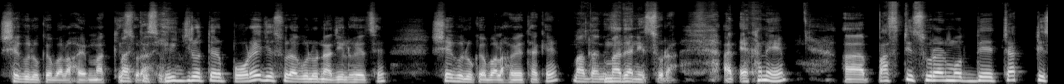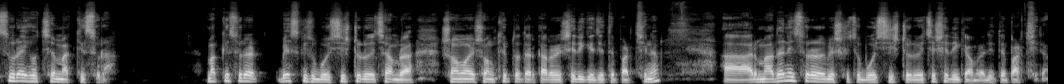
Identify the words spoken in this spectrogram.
সেগুলোকে বলা হয় মাক্কি সুরা। হিজরতের পরে যে সুরাগুলো নাজিল হয়েছে সেগুলোকে বলা হয়ে থাকে মাদানী সুরা। আর এখানে আহ, পাঁচটি সুরার মধ্যে চারটি সুরাই হচ্ছে মাক্কি সুরা। মাক্কি সুরার বেশ কিছু বৈশিষ্ট্য রয়েছে, আমরা সময় সংক্ষিপ্ততার কারণে সেদিকে যেতে পারছি না। আর মাদানী সুরারও বেশ কিছু বৈশিষ্ট্য রয়েছে, সেদিকে আমরা যেতে পারছি না।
